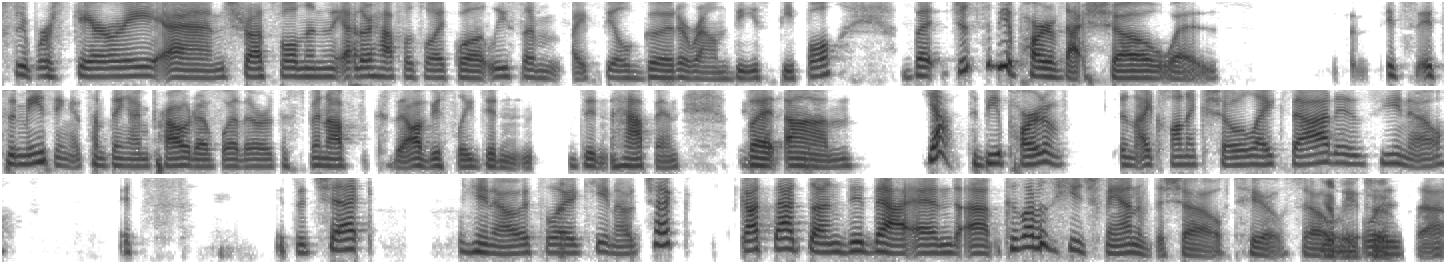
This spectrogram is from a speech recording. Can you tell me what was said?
super scary and stressful, and then the other half was like, well, at least I'm I feel good around these people, but just to be a part of that show was. It's it's amazing. It's something I'm proud of. Whether the spinoff, because it obviously didn't didn't happen, but um, yeah, to be a part of an iconic show like that is, you know, it's it's a check you know it's like you know check got that done did that and because i was a huge fan of the show too so Yeah, it too. was um,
